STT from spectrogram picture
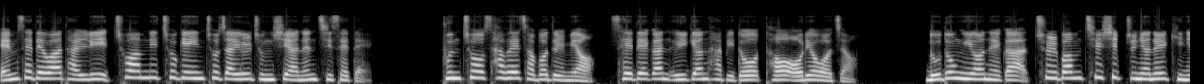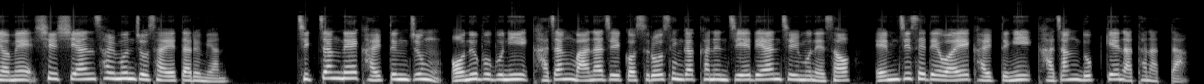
M세대와 달리 초합리 초개인 초자율 중시하는 G세대. 분초 사회 접어들며 세대 간 의견 합의도 더 어려워져. 노동위원회가 출범 70주년을 기념해 실시한 설문조사에 따르면 직장 내 갈등 중 어느 부분이 가장 많아질 것으로 생각하는지에 대한 질문에서 MZ세대와의 갈등이 가장 높게 나타났다.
